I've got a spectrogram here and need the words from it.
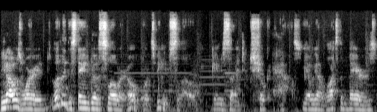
You know, I was worried. Luckily, the stage goes slower. Oh, Lord, speaking of slow, game decided to choke ass. Yeah, we gotta watch the bears.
